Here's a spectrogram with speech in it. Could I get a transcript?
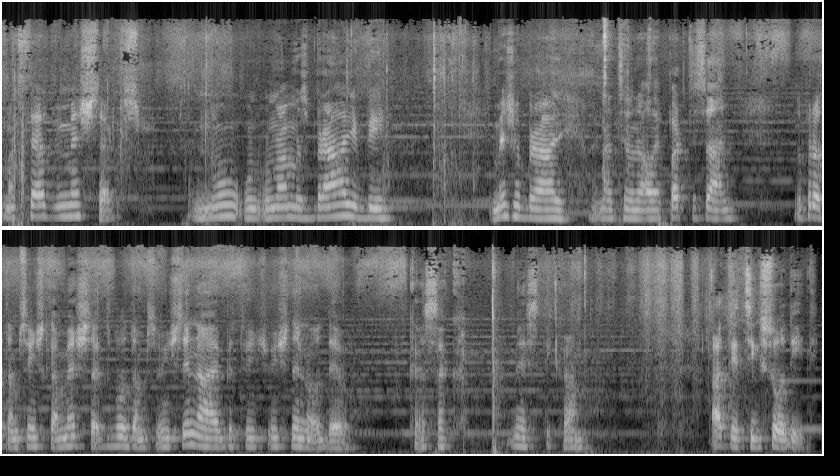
Mans tēvs bija mežsargs, nu, un, un mammas brāļi bija meža brāļi, nacionālajie partizāņi. Nu, protams, viņš kā mežsargs būdams, viņš zināja, bet viņš, viņš nenodeva. Kā saka, mēs tikām attiecīgi sodīti.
